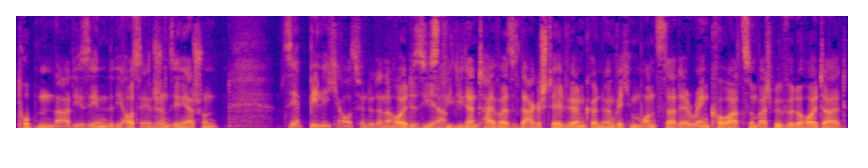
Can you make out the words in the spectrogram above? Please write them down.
Puppen da, die sehen, die Außerirdischen sehen ja schon sehr billig aus, wenn du dann heute siehst, Ja. wie die dann teilweise dargestellt werden können. Irgendwelche Monster, der Rancor zum Beispiel würde heute halt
